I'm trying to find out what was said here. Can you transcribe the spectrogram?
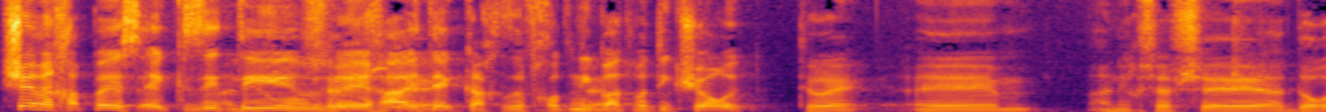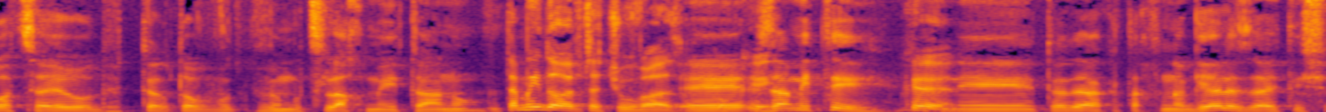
שמחפש אקזיטים והייטק, ש... כך זה לפחות ניבט כן. בתקשורת. תראה, אמ, אני חושב שהדור הצעיר הוא יותר טוב ומוצלח מאיתנו. תמיד אוהב את התשובה הזאת. אה, אוקיי. זה אמיתי. כן. אני, אתה יודע, תכף נגיע לזה, הייתי ש...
